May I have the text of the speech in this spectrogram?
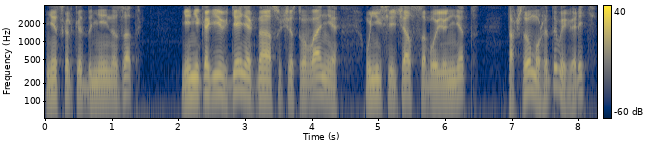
несколько дней назад. И никаких денег на существование у них сейчас с собою нет, так что может и выгореть.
